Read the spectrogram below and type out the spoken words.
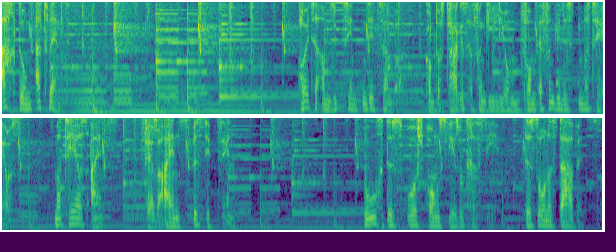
Achtung Advent. Heute am 17. Dezember kommt das Tagesevangelium vom Evangelisten Matthäus. Matthäus 1, Verse 1 bis 17. Buch des Ursprungs Jesu Christi, des Sohnes Davids,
